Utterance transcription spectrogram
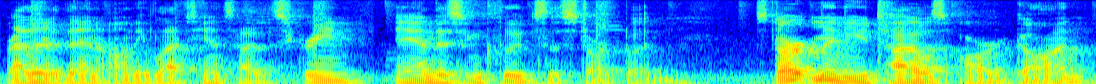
rather than on the left-hand side of the screen. And this includes the start button. Start menu tiles are gone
